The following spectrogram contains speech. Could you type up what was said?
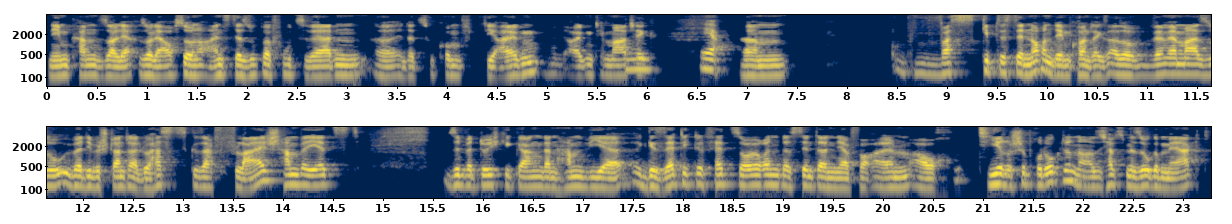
nehmen kann. Soll ja, soll ja auch so eins der Superfoods werden äh, in der Zukunft, die Algen, die Algenthematik. Ja. Ähm, was gibt es denn noch in dem Kontext? Also, wenn wir mal so über die Bestandteile, du hast gesagt, Fleisch haben wir jetzt, sind wir durchgegangen, dann haben wir gesättigte Fettsäuren, das sind dann ja vor allem auch tierische Produkte. Ne? Also ich habe es mir so gemerkt,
